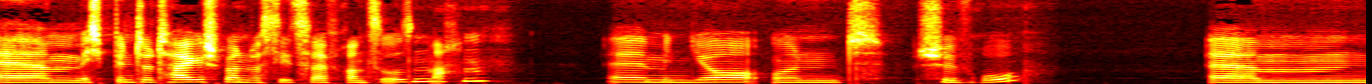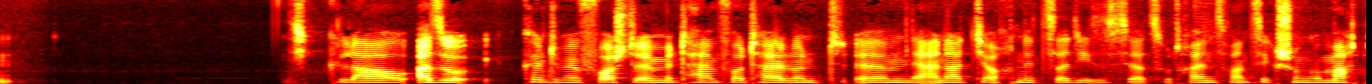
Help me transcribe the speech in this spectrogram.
Ähm, ich bin total gespannt, was die zwei Franzosen machen. Äh, Mignon und Chevreau. Ähm, ich glaube, also könnte mir vorstellen, mit Heimvorteil und ähm, der eine hat ja auch Nizza dieses Jahr zu 23 schon gemacht.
